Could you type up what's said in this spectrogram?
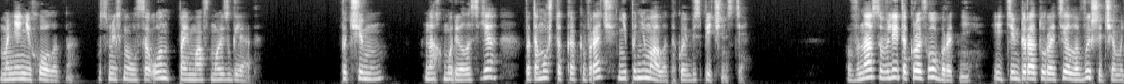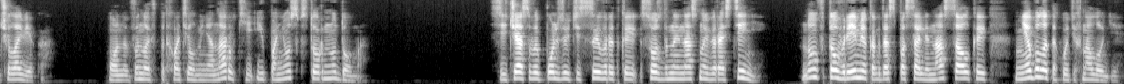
«Мне не холодно», — усмехнулся он, поймав мой взгляд. «Почему?» — нахмурилась я, потому что, как врач, не понимала такой беспечности. «В нас влита кровь оборотней, и температура тела выше, чем у человека». Он вновь подхватил меня на руки и понес в сторону дома. «Сейчас вы пользуетесь сывороткой, созданной на основе растений, но в то время, когда спасали нас с Алкой, не было такой технологии.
